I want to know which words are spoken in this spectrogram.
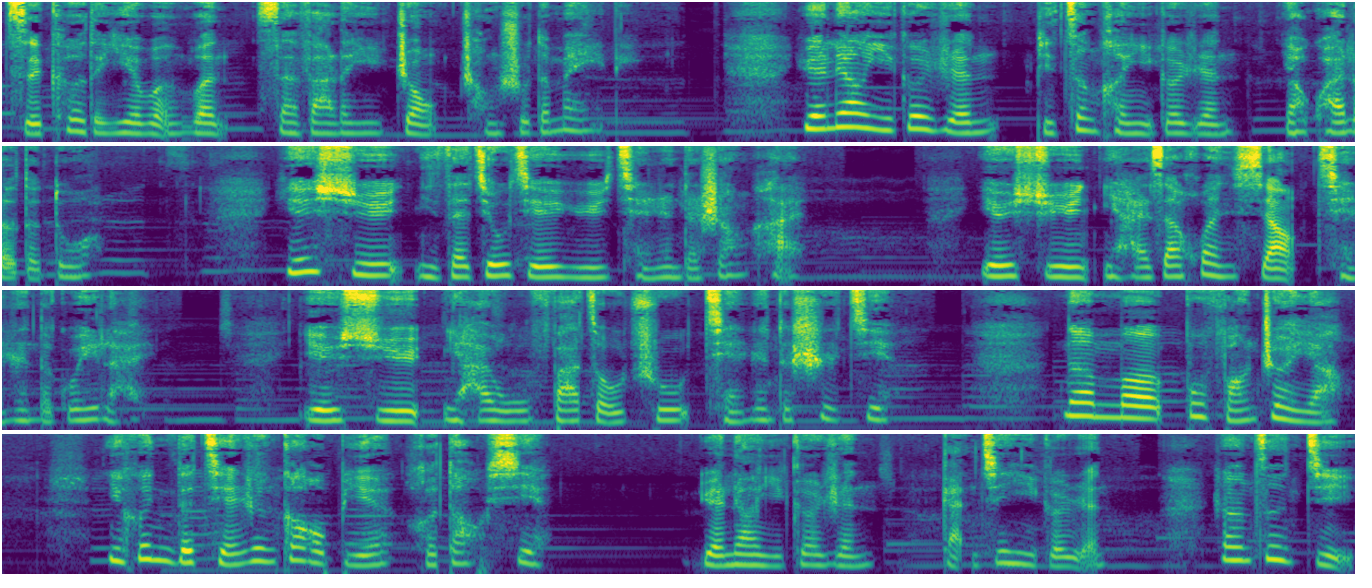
此刻的叶文文散发了一种成熟的魅力。原谅一个人比憎恨一个人要快乐得多。也许你在纠结于前任的伤害，也许你还在幻想前任的归来。也许你还无法走出前任的世界，那么不妨这样：你和你的前任告别和道谢，原谅一个人，感激一个人，让自己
